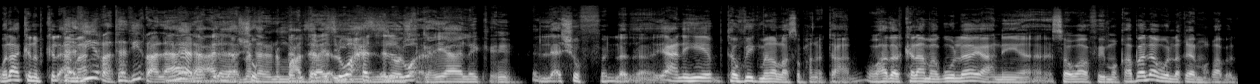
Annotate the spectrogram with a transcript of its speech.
ولكن بكل أمان تاثيره تأثيرة على لا، لا، على مثلا أم عبد ال- العزيز الواحد- زوجتك عيالك إيه. لا شوف يعني هي توفيق من الله سبحانه وتعالى. وهذا الكلام أقوله يعني سواء في مقابلة ولا غير مقابلة.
